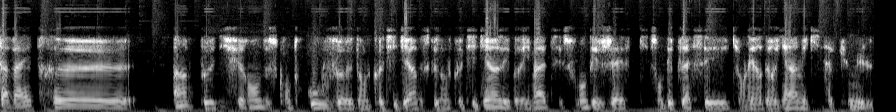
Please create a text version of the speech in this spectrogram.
ça va être euh, un peu différent de ce qu'on trouve dans le quotidien, parce que dans le quotidien, les brimades, c'est souvent des gestes qui sont déplacés, qui ont l'air de rien, mais qui s'accumulent.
